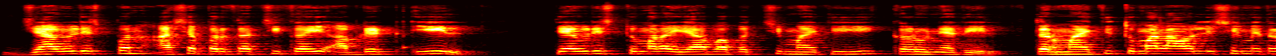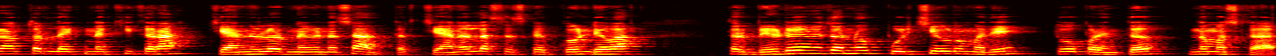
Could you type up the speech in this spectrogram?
ज्यावेळेस पण अशा प्रकारची काही अपडेट येईल त्यावेळेस तुम्हाला याबाबतची माहितीही कळवण्यात येईल. तर माहिती तुम्हाला आवडली असेल मित्रांनो तर लाईक नक्की करा. चॅनलवर नवीन असाल तर चॅनलला सबस्क्राईब करून ठेवा. तर भेटूया मित्रांनो पुढच्या व्हिडिओमध्ये तोपर्यंत नमस्कार.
